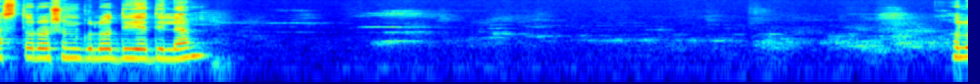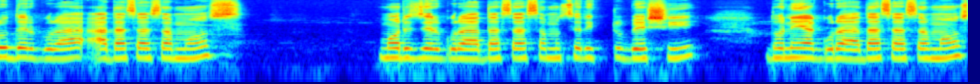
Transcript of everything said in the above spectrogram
আস্ত রসুনগুলো দিয়ে দিলাম। হলুদের গুঁড়া, আদা চা চামচ, মরিচের গুঁড়া, আদা চা চামচের একটু বেশি, ধনিয়া গুঁড়া, আদা চা চামচ।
